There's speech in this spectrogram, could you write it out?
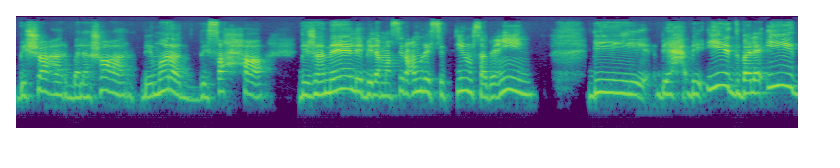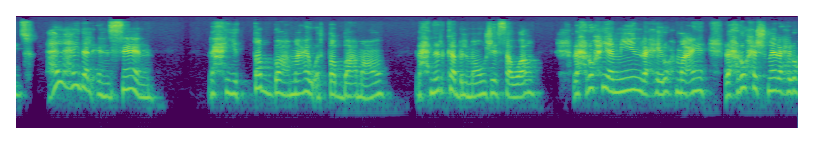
بشعر بلا شعر بمرض بصحة بجمالي لما أصير عمري 60 و70 بإيد بلا إيد هل هيدا الإنسان رح يتطبع معي وأتطبع معه؟ رح نركب الموجة سوا؟ رح روح يمين رح يروح معي؟ رح روح شمال رح يروح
